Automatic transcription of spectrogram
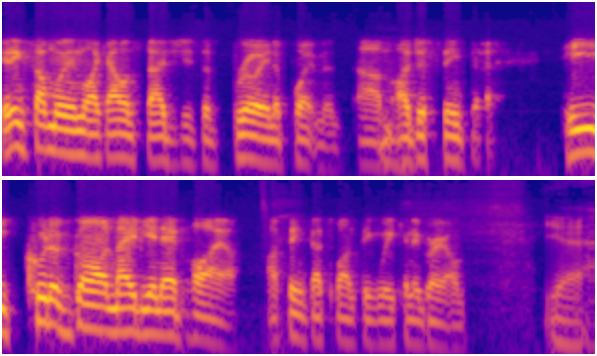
Getting someone like Alan Stajcic is a brilliant appointment. Um, mm. I just think that he could have gone maybe an ebb higher. I think that's one thing we can agree on. Yeah,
